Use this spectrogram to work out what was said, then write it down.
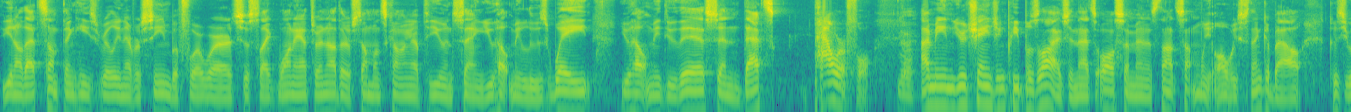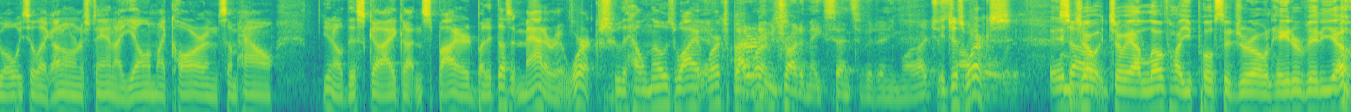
you know, that's something he's really never seen before where it's just like one after another, someone's coming up to you and saying, you helped me lose weight, you helped me do this, and that's powerful. Yeah. I mean, you're changing people's lives, and that's awesome. And it's not something we always think about because you always are like, I don't understand. I yell in my car, and somehow, you know, this guy got inspired, but it doesn't matter. It works. Who the hell knows why it works? But I don't works. even try to make sense of it anymore. I just It just works. it. And So- Joey, Joey, I love how you posted your own hater video.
